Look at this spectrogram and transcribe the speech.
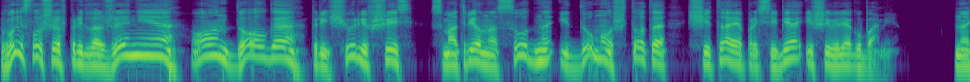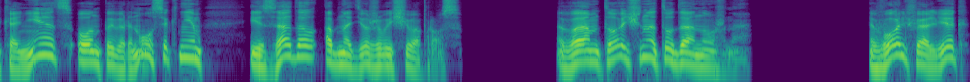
Выслушав предложение, он долго, прищурившись, смотрел на судно и думал что-то, считая про себя и шевеля губами. Наконец он повернулся к ним и задал обнадеживающий вопрос. «Вам точно туда нужно?» Вольф и Олег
